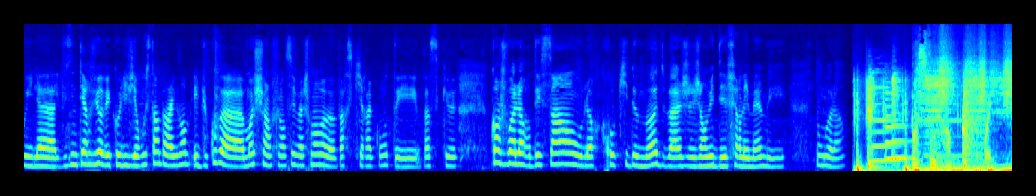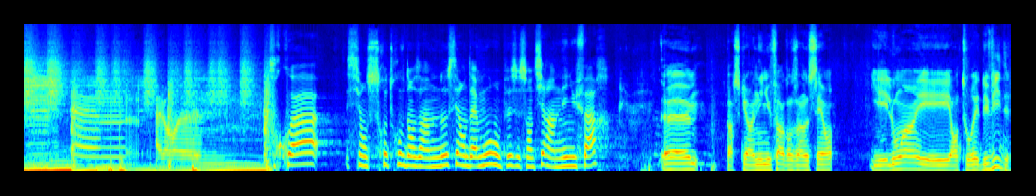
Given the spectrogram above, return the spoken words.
où il a des interviews avec Olivier Roustin par exemple. Et du coup, bah, moi je suis influencée vachement euh, par ce qu'il raconte et parce que quand je vois leurs dessins ou leurs croquis de mode, bah, j'ai envie de faire les mêmes. Et donc voilà. Euh, alors. Euh, Pourquoi, si on se retrouve dans un océan d'amour, on peut se sentir un nénuphar? Parce qu'un nénuphar dans un océan, il est loin et entouré de vide.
